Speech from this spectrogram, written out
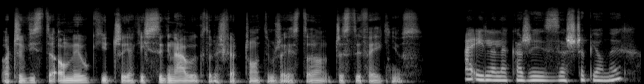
oczywiste omyłki czy jakieś sygnały, które świadczą o tym, że jest to czysty fake news. A ile lekarzy jest zaszczepionych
